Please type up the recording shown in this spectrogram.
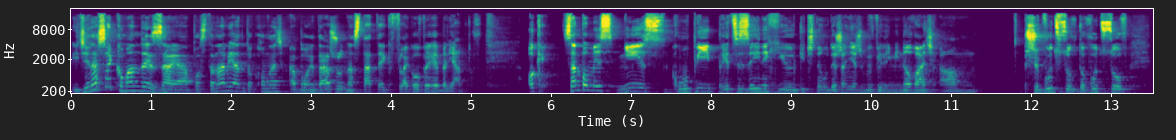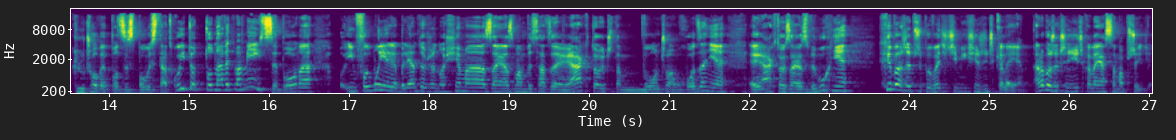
Gdzie nasza komanda Zara postanawia dokonać abordażu na statek flagowy rebeliantów. Ok, sam pomysł nie jest głupi, precyzyjne, chirurgiczne uderzenie, żeby wyeliminować um, przywódców, dowódców, kluczowe podzespoły statku. I to, to nawet ma miejsce, bo ona informuje rebeliantów, że no siema, zaraz wam wysadzę reaktor, czy tam wyłączyłam chłodzenie, reaktor zaraz wybuchnie, Chyba, że przyprowadzicie mi księżniczkę Leję. Albo, że księżniczka Leja sama przyjdzie.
